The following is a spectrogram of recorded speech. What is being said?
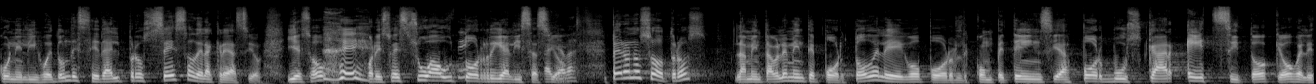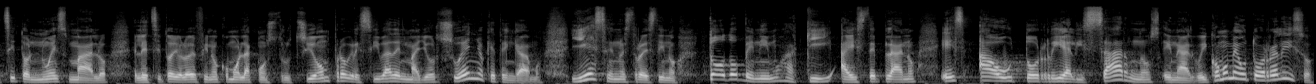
con el hijo, es donde se da el proceso de la creación. Y eso, por eso es su autorrealización. Pero nosotros, lamentablemente, por todo el ego, por competencias, por buscar éxito, que ojo, el éxito no es malo, el éxito yo lo defino como la construcción progresiva del mayor sueño que tengamos. Y ese es nuestro destino. Todos venimos aquí, a este plano, es autorrealizarnos en algo. ¿Y cómo me autorrealizo?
